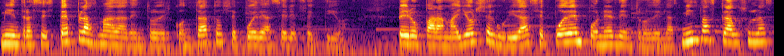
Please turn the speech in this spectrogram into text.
Mientras esté plasmada dentro del contrato se puede hacer efectiva, pero para mayor seguridad se pueden poner dentro de las mismas cláusulas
